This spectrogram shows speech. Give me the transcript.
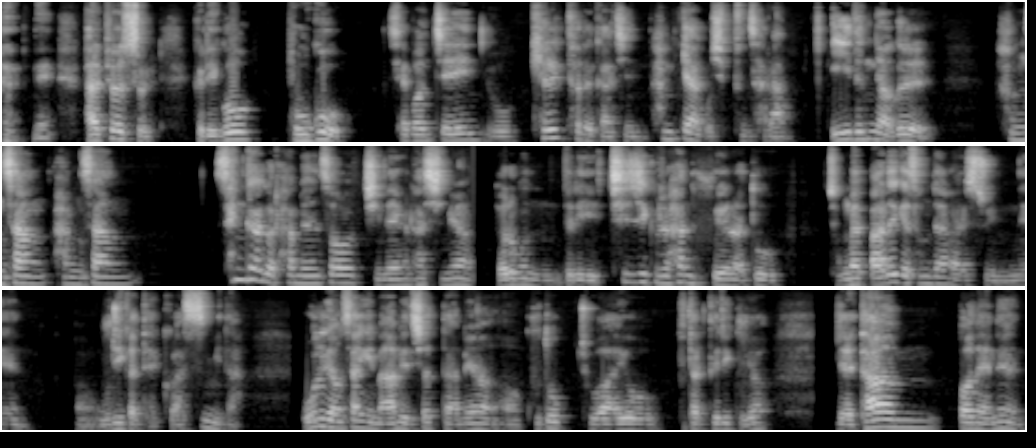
네 발표술 그리고 보고 세 번째인 요 캐릭터를 가진 함께하고 싶은 사람 이 능력을 항상 항상 생각을 하면서 진행을 하시면 여러분들이 취직을 한 후에라도 정말 빠르게 성장할 수 있는 어, 우리가 될 것 같습니다. 오늘 영상이 마음에 드셨다면 어, 구독, 좋아요 부탁드리고요. 네, 다음번에는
